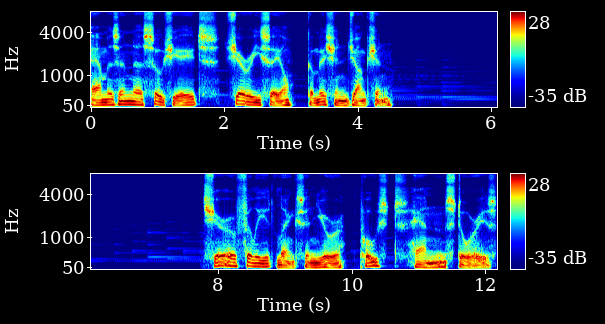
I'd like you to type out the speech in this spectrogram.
Amazon Associates, ShareASale, Commission Junction. Share affiliate links in your posts and stories.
